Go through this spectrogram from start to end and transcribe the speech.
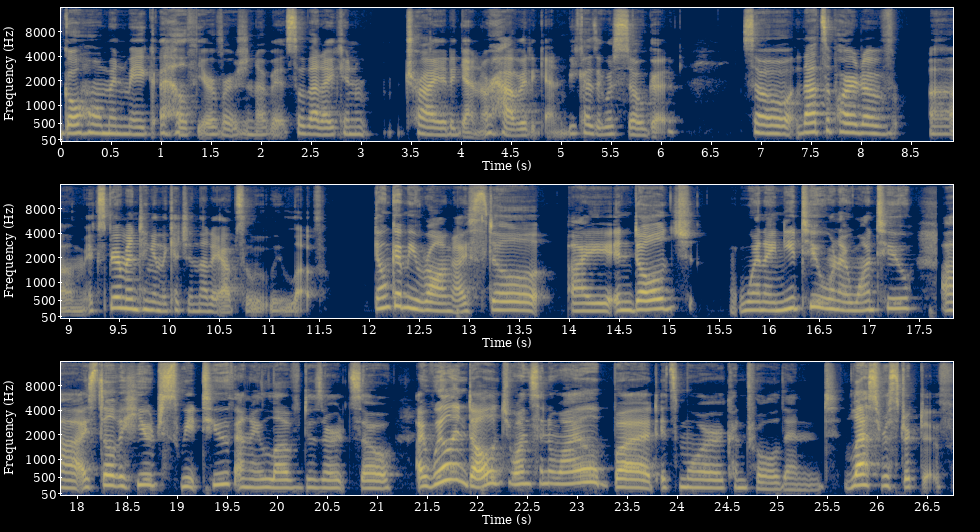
go home and make a healthier version of it so that I can try it again or have it again because it was so good. So that's a part of um, experimenting in the kitchen that I absolutely love. Don't get me wrong, I still I indulge when I need to, when I want to. Uh, I still have a huge sweet tooth and I love dessert, so I will indulge once in a while, but it's more controlled and less restrictive.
